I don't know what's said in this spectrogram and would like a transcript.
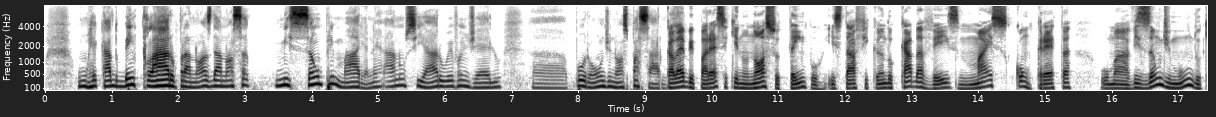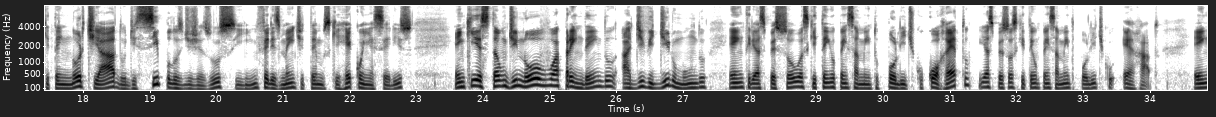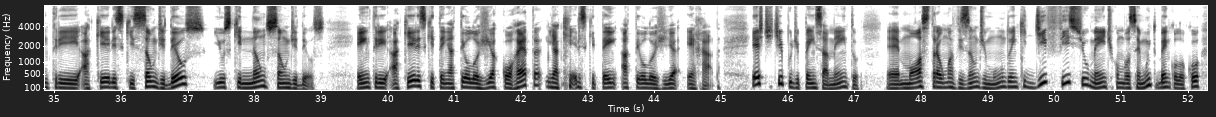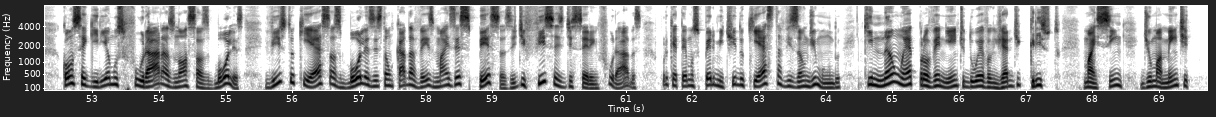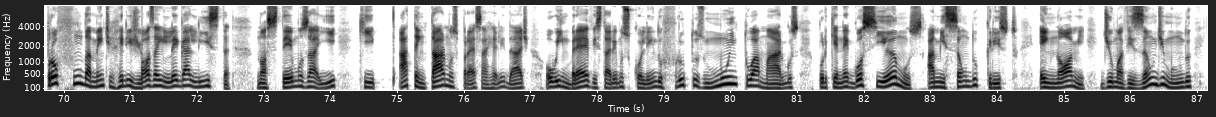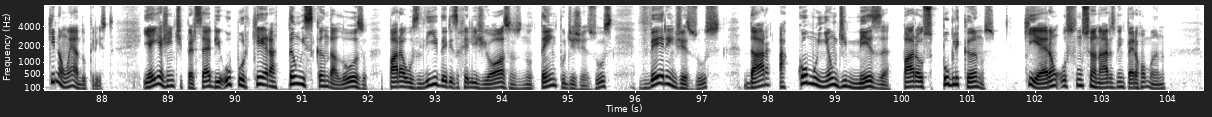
um recado bem claro para nós da nossa missão primária, né? anunciar o evangelho uh, por onde nós passarmos. Caleb, parece que no nosso tempo está ficando cada vez mais concreta uma visão de mundo que tem norteado discípulos de Jesus, e infelizmente temos que reconhecer isso, em que estão de novo aprendendo a dividir o mundo entre as pessoas que têm o pensamento político correto e as pessoas que têm o pensamento político errado entre aqueles que são de Deus e os que não são de Deus, entre aqueles que têm a teologia correta e aqueles que têm a teologia errada. Este tipo de pensamento é, mostra uma visão de mundo em que dificilmente, como você muito bem colocou, conseguiríamos furar as nossas bolhas, visto que essas bolhas estão cada vez mais espessas e difíceis de serem furadas, porque temos permitido que esta visão de mundo, que não é proveniente do Evangelho de Cristo, mas sim de uma mente profundamente religiosa e legalista, nós temos aí que atentarmos para essa realidade, ou em breve estaremos colhendo frutos muito amargos, porque negociamos a missão do Cristo em nome de uma visão de mundo que não é a do Cristo. E aí a gente percebe o porquê era tão escandaloso para os líderes religiosos no tempo de Jesus verem Jesus dar a comunhão de mesa para os publicanos, que eram os funcionários do Império Romano.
